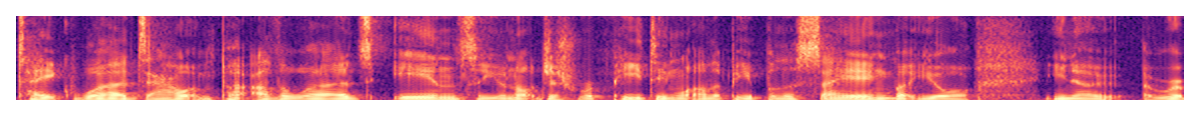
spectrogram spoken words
take words out and put other words in so you're not just repeating what other people are saying but you're you know re-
